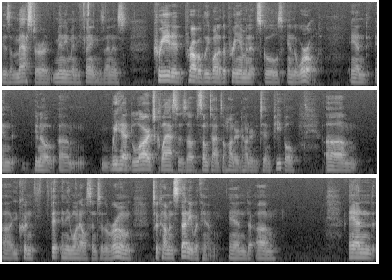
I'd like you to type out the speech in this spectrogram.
is a master at many, many things and has created probably one of the preeminent schools in the world. And, and you know, um, we had large classes of sometimes 100, 110 people. Um, uh, you couldn't fit anyone else into the room to come and study with him. And um, and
